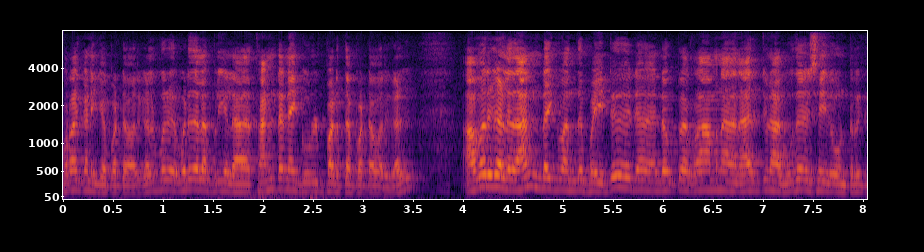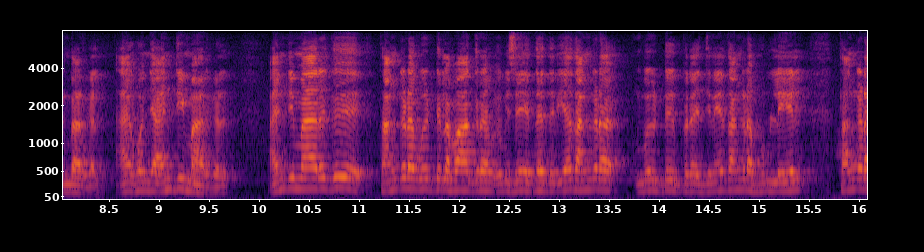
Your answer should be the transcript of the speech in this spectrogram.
புறக்கணிக்கப்பட்டவர்கள் விடு- விடுதலை புலிகளால் தண்டனைக்கு உட்படுத்தப்பட்டவர்கள் அவர்கள் தான் இன்றைக்கு வந்து போயிட்டு டாக்டர் ராமநாதன் அர்ஜுனாவுக்கு உதவி செய்து கொண்டிருக்கின்றார்கள். கொஞ்சம் அன்றிமார்கள் அன்றிமாருக்கு தங்கட வீட்டில் பார்க்குற விஷயத்தை தெரியாது தங்கட வீட்டு பிரச்சனையை தங்கட பிள்ளைகள் தங்கட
